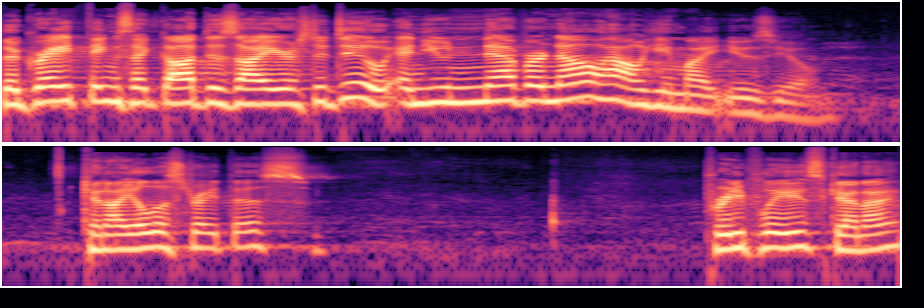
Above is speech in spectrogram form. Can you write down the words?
the great things that God desires to do, and you never know how He might use you. Can I illustrate this? Pretty please, can I?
